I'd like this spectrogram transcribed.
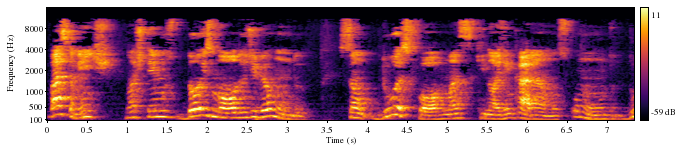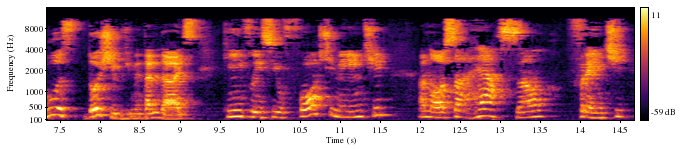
basicamente, nós temos dois modos de ver o mundo. São duas formas que nós encaramos o mundo, duas, dois tipos de mentalidades que influenciam fortemente a nossa reação frente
